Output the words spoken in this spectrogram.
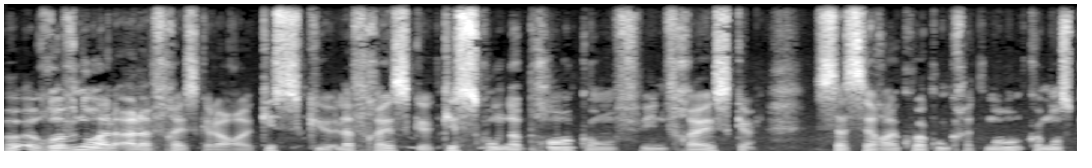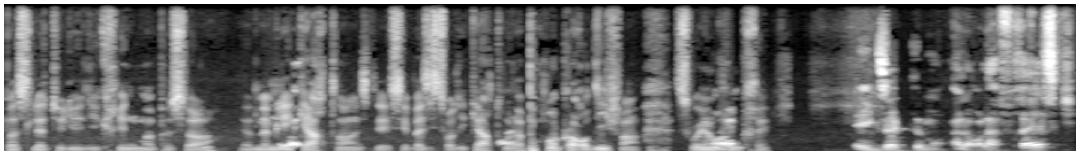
Revenons à, la fresque. Alors, qu'est-ce que la fresque Qu'est-ce qu'on apprend quand on fait une fresque? Ça sert à quoi concrètement? Comment se passe l'atelier? Décris-nous un peu ça. Même les cartes, hein, c'est basé sur des cartes. On l'a pas encore dit. Enfin, soyons concrets. Exactement. Alors, la fresque,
